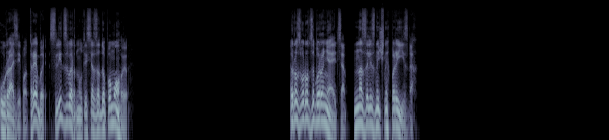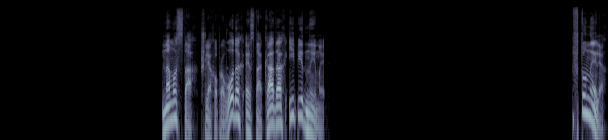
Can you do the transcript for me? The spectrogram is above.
У разі потреби слід звернутися за допомогою. Розворот забороняється на залізничних переїздах. на мостах, шляхопроводах, естакадах і під ними. В тунелях.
